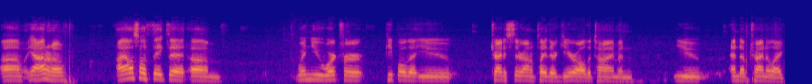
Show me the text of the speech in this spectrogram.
Um, yeah, I don't know. I also think that um, when you work for people that you try to sit around and play their gear all the time, and you end up trying to like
